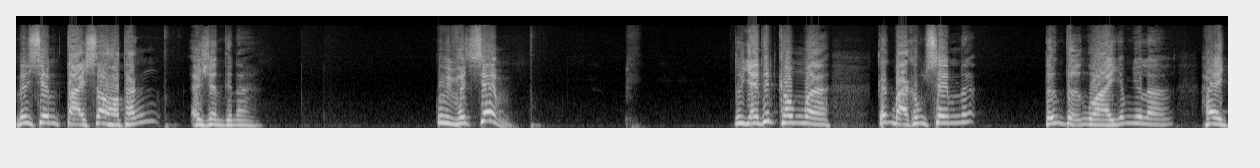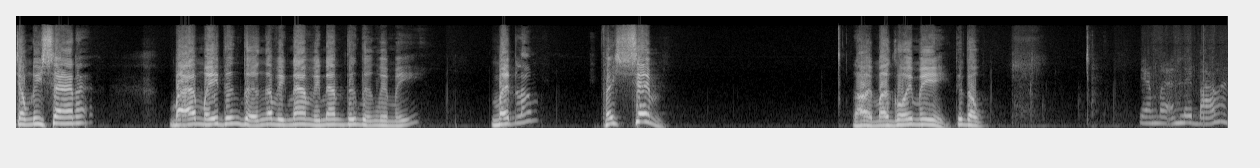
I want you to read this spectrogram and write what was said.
Nên xem tại sao họ thắng Argentina. Quý vị phải xem. Tôi giải thích không mà Các bà không xem đó. Tưởng tượng hoài giống như là Hai chồng đi xa đó. Bà ở Mỹ tưởng tượng, ở Việt Nam Việt Nam tưởng tượng về Mỹ. Mệt lắm. Phải xem. Rồi, mời cô Amy tiếp tục. Dạ mời anh Lê Bảo à.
